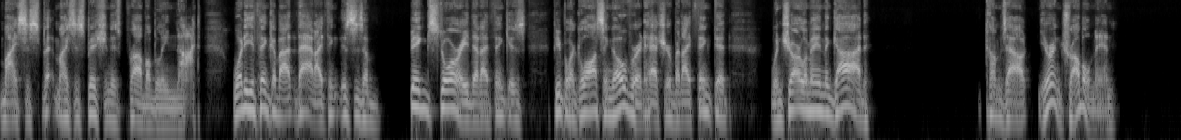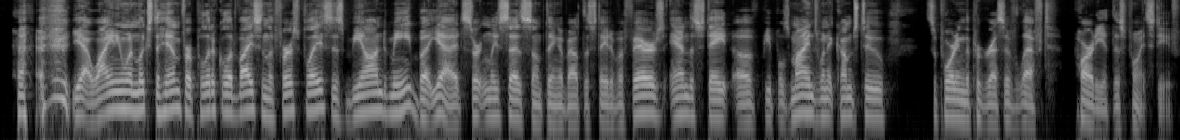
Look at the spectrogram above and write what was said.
My, suspe- my suspicion is probably not. What do you think about that? I think this is a big story that I think is people are glossing over at Hesher, but I think that when Charlemagne the God comes out, you're in trouble, man. yeah, why anyone looks to him for political advice in the first place is beyond me, but yeah, it certainly says something about the state of affairs and the state of people's minds when it comes to supporting the progressive left party at this point, Steve.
